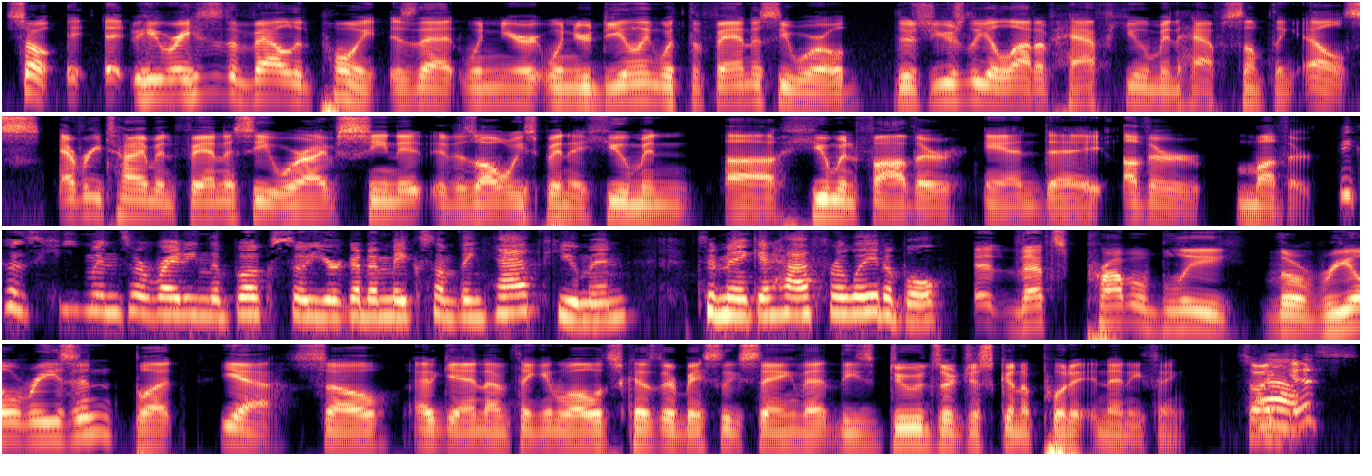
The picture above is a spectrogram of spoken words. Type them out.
So it, it, he raises a valid point: is that when you're when you're dealing with the fantasy world, there's usually a lot of half human, half something else. Every time in fantasy where I've seen it, it has always been a human, uh, human father and a other mother. because humans are writing the book, so you're gonna make something half human to make it half relatable. Uh, That's probably the real reason, but yeah. So again, I'm thinking, well, it's because they're basically saying that these dudes are just going to put it in anything. So Well- I guess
